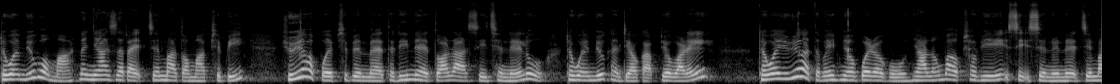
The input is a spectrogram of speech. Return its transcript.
တဝဲမျိုးပေါ်မှာနှစ်ညဇက်တိုက်ကျင်းပသွားမှာဖြစ်ပြီးရိုးရပွဲဖြစ်ပေမဲ့တတိနဲ့သွာလာစီချင်တယ်လို့တဝဲမျိုးခံတယောက်ကပြောပါတယ်။တဝဲရိုးရတပိတ်မျောပွဲတော်ကိုညာလုံးပေါက်ဖျော်ဖြေအစီအစဉ်တွေနဲ့ကျင်းပ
